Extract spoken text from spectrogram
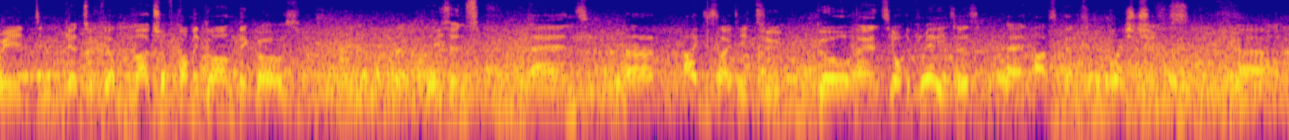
we didn't get to film much of Comic Con because reasons, and uh, I decided to go and see all the creators and ask them some questions. Uh,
